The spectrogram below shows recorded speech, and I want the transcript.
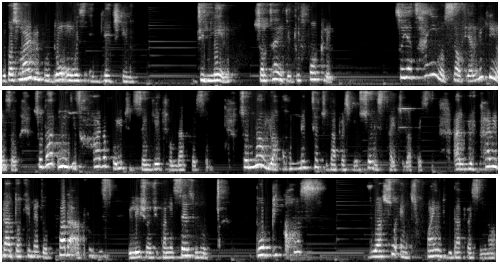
Because married people don't always engage in the male. Sometimes they do foreplay. So you're tying yourself, you're linking yourself. So that means it's harder for you to disengage from that person. So now you are connected to that person, your soul is tied to that person. And you've carried that document of Father approved this relationship, and it says no. But because you are so entwined with that person now,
